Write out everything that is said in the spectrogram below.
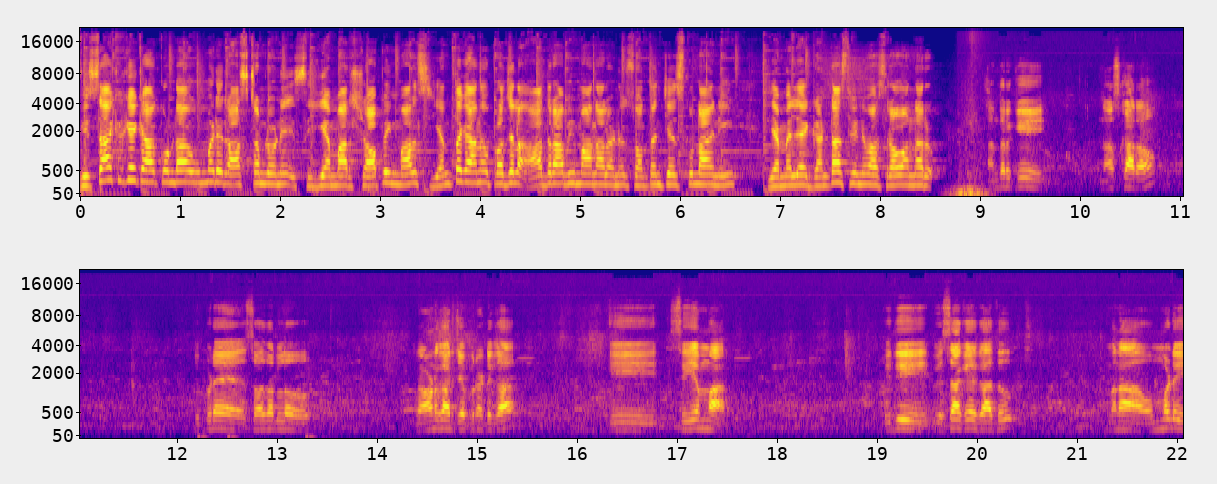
విశాఖకే కాకుండా ఉమ్మడి రాష్ట్రంలోని సీఎంఆర్ షాపింగ్ మాల్స్ ఎంతగానో ప్రజల ఆదరాభిమానాలను సొంతం చేసుకున్నాయని ఎమ్మెల్యే గంటా శ్రీనివాసరావు అన్నారు. అందరికీ నమస్కారం. ఇప్పుడే సోదరులు రావణ గారు చెప్పినట్టుగా ఈ సీఎంఆర్ ఇది విశాఖే కాదు మన ఉమ్మడి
